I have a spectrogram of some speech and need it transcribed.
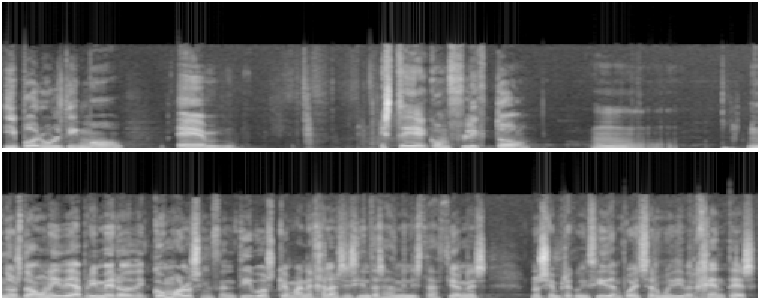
Y por último, em, este conflicto mm, nos da una idea primero de cómo los incentivos que manejan las distintas administraciones no siempre coinciden, pueden ser muy divergentes.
